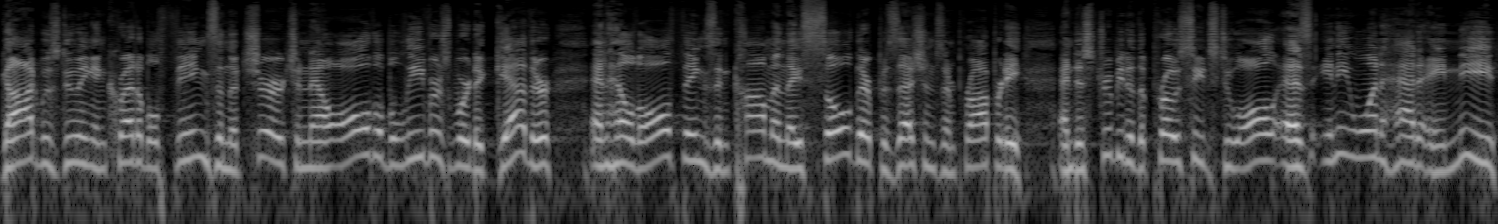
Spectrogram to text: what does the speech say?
God was doing incredible things in the church, and now all the believers were together and held all things in common. They sold their possessions and property and distributed the proceeds to all as anyone had a need,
